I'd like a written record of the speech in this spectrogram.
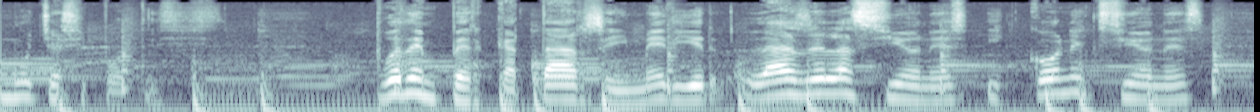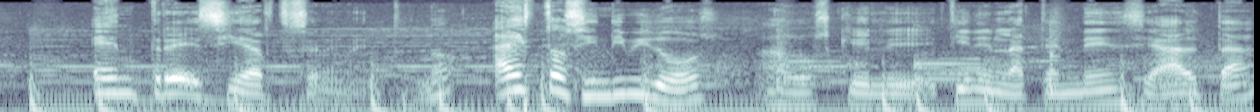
muchas hipótesis. Pueden percatarse y medir las relaciones y conexiones entre ciertos elementos. A estos individuos, a los que le tienen la tendencia alta,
